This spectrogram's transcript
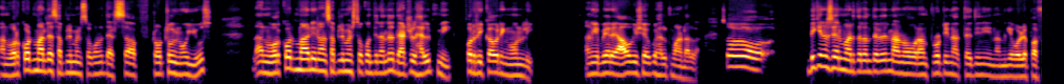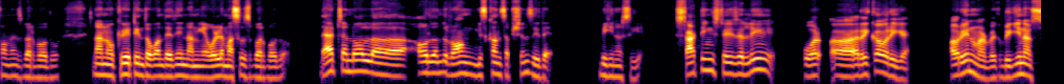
ನಾನು ವರ್ಕೌಟ್ ಮಾಡಿದ್ರೆ ಸಪ್ಲಿಮೆಂಟ್ಸ್ ತೊಗೊಂಡು that's a total no use ನಾನು ವರ್ಕೌಟ್ ಮಾಡಿ ನಾನು ಸಪ್ಲಿಮೆಂಟ್ಸ್ ತೊಗೊತೀನಿ ಅಂದರೆ that will help me for recovering only ನನಗೆ ಬೇರೆ ಯಾವ ವಿಷಯಕ್ಕೂ ಹೆಲ್ಪ್ ಮಾಡಲ್ಲ. ಸೊ ಬಿಗಿನರ್ಸ್ ಏನು ಮಾಡ್ತಾರೆ ಅಂತ ಹೇಳಿದ್ರೆ ನಾನು ನಾನು ಪ್ರೋಟೀನ್ ಹಾಕ್ತಾ ಇದ್ದೀನಿ, ನನಗೆ ಒಳ್ಳೆ ಪರ್ಫಾರ್ಮೆನ್ಸ್ ಬರ್ಬೋದು. ನಾನು ಕ್ರಿಯೇಟಿನ್ ತೊಗೊತಾ ಇದ್ದೀನಿ, ನನಗೆ ಒಳ್ಳೆ ಮಸಲ್ಸ್ ಬರ್ಬೋದು. ದ್ಯಾಟ್ಸ್ ಆ್ಯಂಡ್ ಆಲ್ ಅವ್ರದ್ದೊಂದು ರಾಂಗ್ ಮಿಸ್ಕನ್ಸೆಪ್ಷನ್ಸ್ ಇದೆ ಬಿಗಿನರ್ಸಿಗೆ ಸ್ಟಾರ್ಟಿಂಗ್ ಸ್ಟೇಜಲ್ಲಿ ವರ್ ರಿಕವರಿಗೆ ಅವ್ರೇನು ಮಾಡಬೇಕು? ಬಿಗಿನರ್ಸ್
